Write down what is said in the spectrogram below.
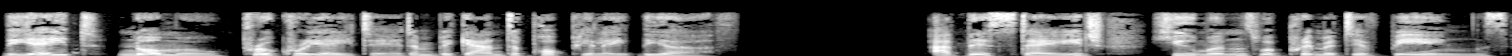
The eight Nomo procreated and began to populate the Earth. At this stage, humans were primitive beings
